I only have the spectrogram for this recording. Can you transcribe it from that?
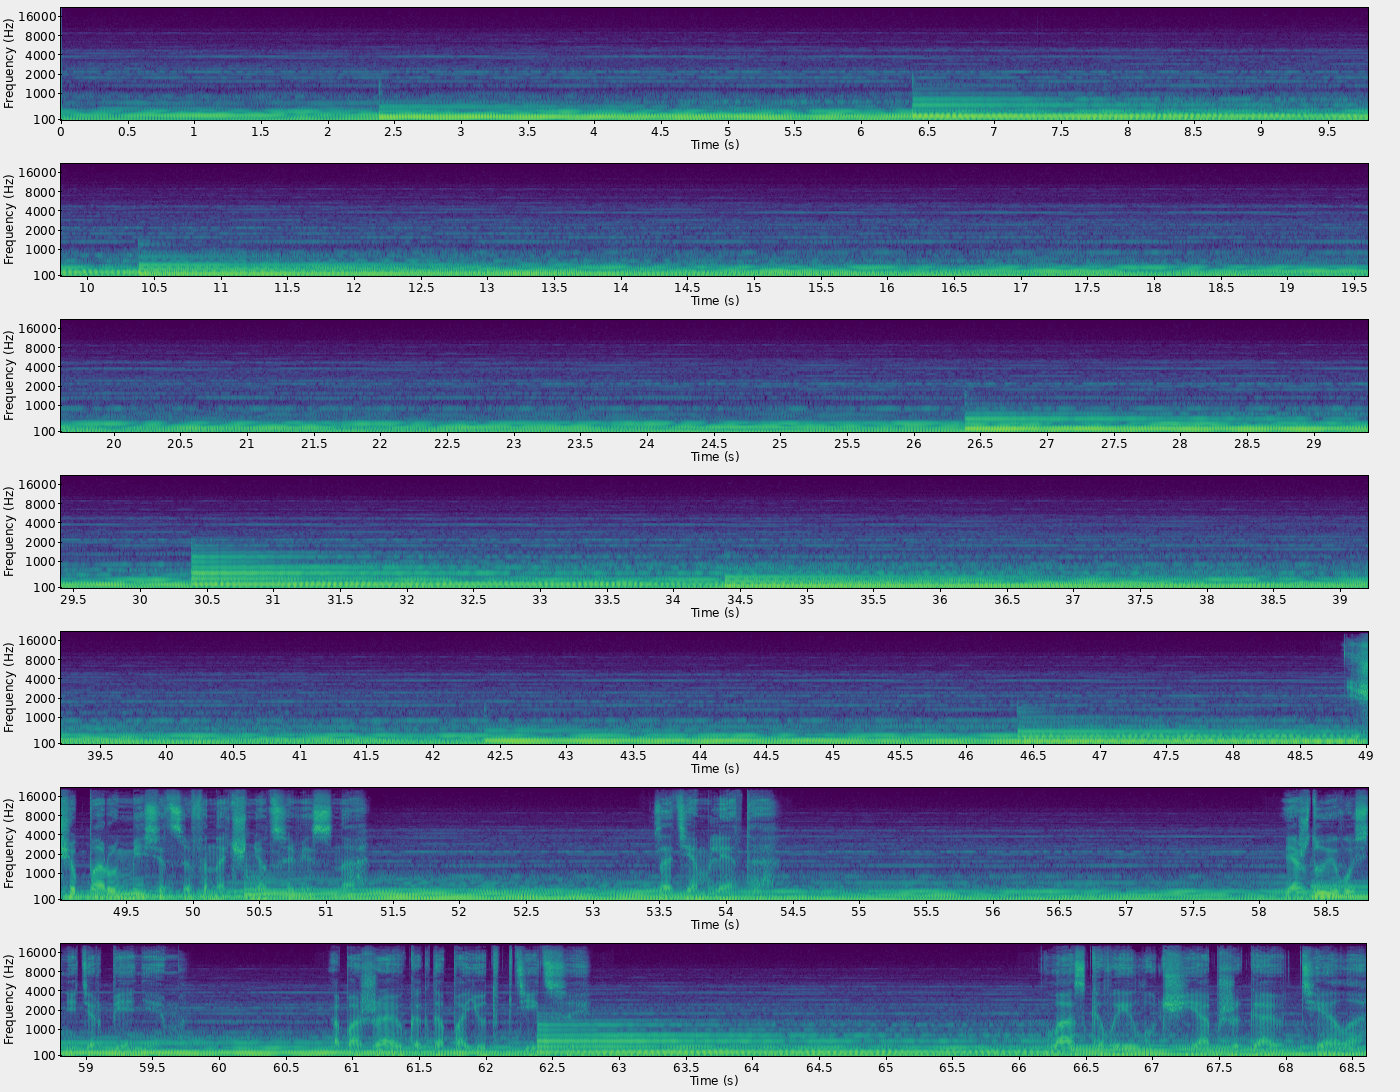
Еще пару месяцев и начнется весна. Затем лето. Я жду его с нетерпением. Обожаю, когда поют птицы. Ласковые лучи обжигают тело.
